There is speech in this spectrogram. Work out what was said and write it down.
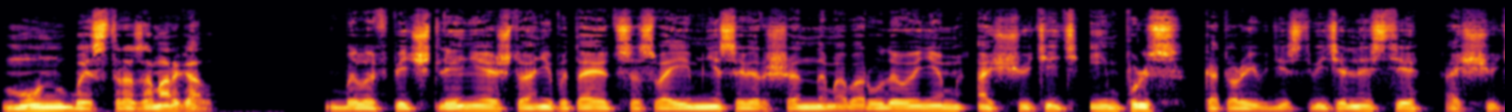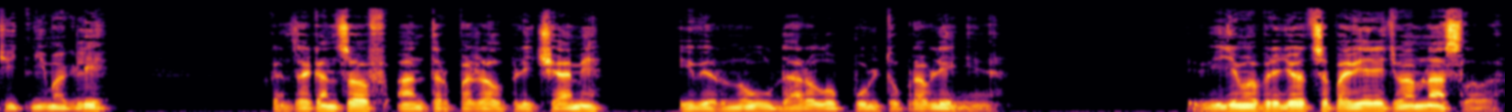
Мун быстро заморгал. Было впечатление, что они пытаются своим несовершенным оборудованием ощутить импульс, который в действительности ощутить не могли. В конце концов Антер пожал плечами и вернул Дарлу пульт управления. «Видимо, придется поверить вам на слово,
